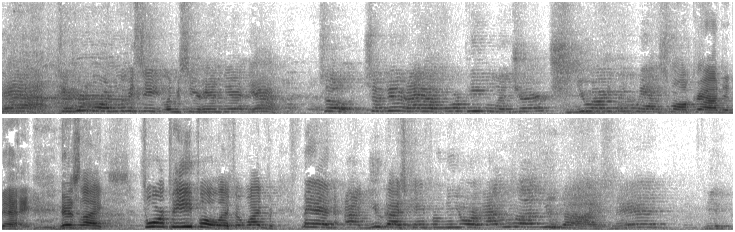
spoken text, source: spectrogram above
Yeah. So you're born. Let me see. Let me see your hand again. Yeah. So, so dude, I have four people in church. You already think we have a small crowd today. It's like four people. If it wasn't, man, you guys came from New York. I love you guys, man. You,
